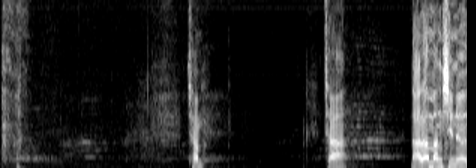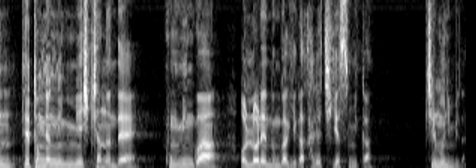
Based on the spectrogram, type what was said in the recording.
참. 자, 나라 망신은 대통령님이 시켰는데 국민과 언론의 눈과 귀가 가려지겠습니까? 질문입니다.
